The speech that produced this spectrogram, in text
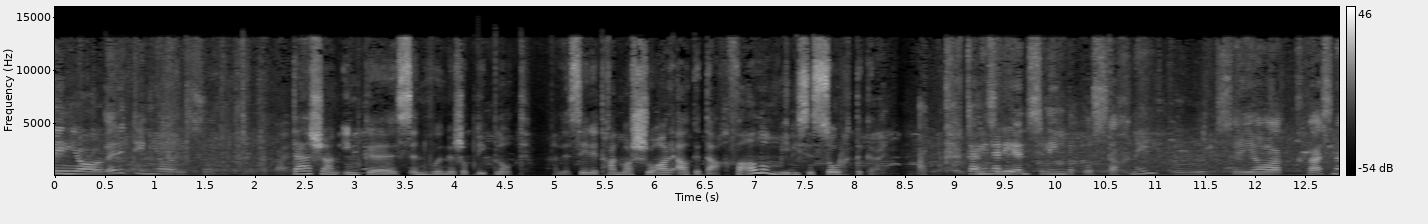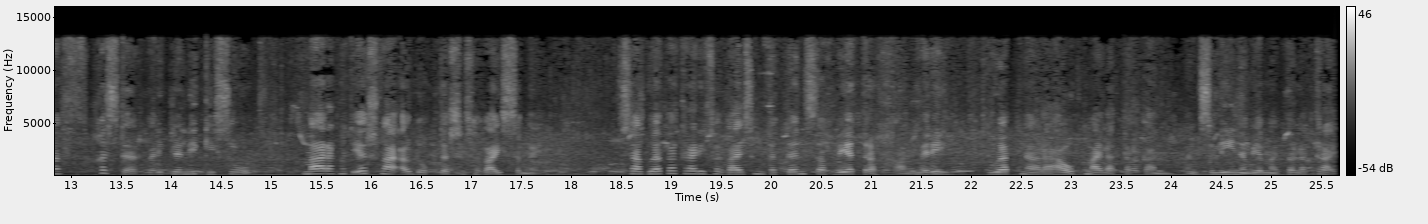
10 jaar. Oor die 10 jaar hierso. Tasha en Imke is inwoners op die plot. Hulle sê dit gaan maar swaar elke dag, veral om mediese sorg te kry. Ek kan nie die insulien bekostig nie. So ja, ek was nou gister by die kliniek hierso. Maar ek moet eers my ou dokter se verwysing hê. So ek hoop ek kry die verwysing dat Dinsdag weer teruggaan met die hoop nou help my dat ek kan insuline weer my pille kry.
